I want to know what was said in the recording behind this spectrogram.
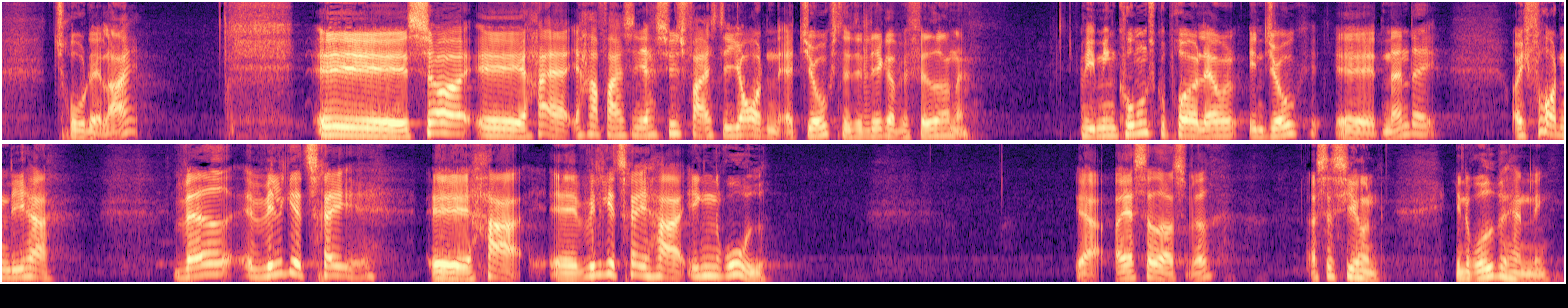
Tro det eller ej. Øh, så øh, har jeg, jeg har faktisk, jeg synes faktisk, det er i orden, at jokesene det ligger ved fædrene. Min kone skulle prøve at lave en joke øh, den anden dag, og I får den lige her. Hvad, hvilke tre øh, har, øh, hvilke tre har ingen rod? Ja, og jeg sad også, hvad? Og så siger hun, en rodbehandling.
